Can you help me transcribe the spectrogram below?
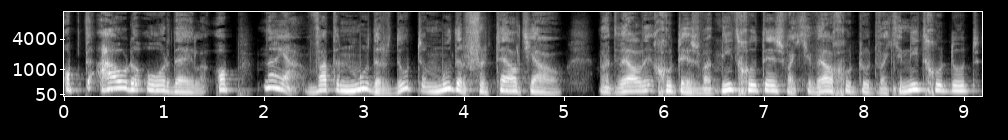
Op de oude oordelen, op, nou ja, wat een moeder doet. Een moeder vertelt jou wat wel goed is, wat niet goed is, wat je wel goed doet, wat je niet goed doet,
